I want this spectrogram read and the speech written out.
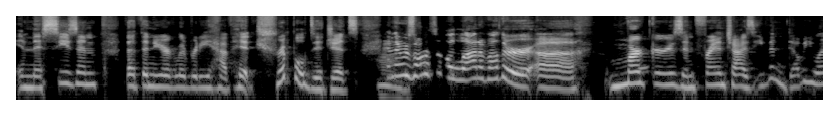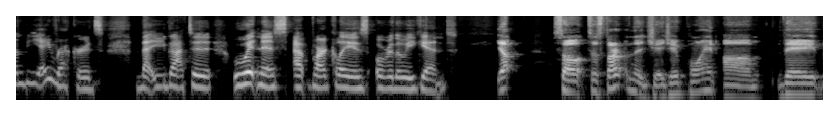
in this season that the New York Liberty have hit triple digits. Mm. And there hmm. was also a lot of other uh, markers and franchise, even WNBA records that you got to witness at Barclays over the weekend. So to start on the JJ point, um, they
